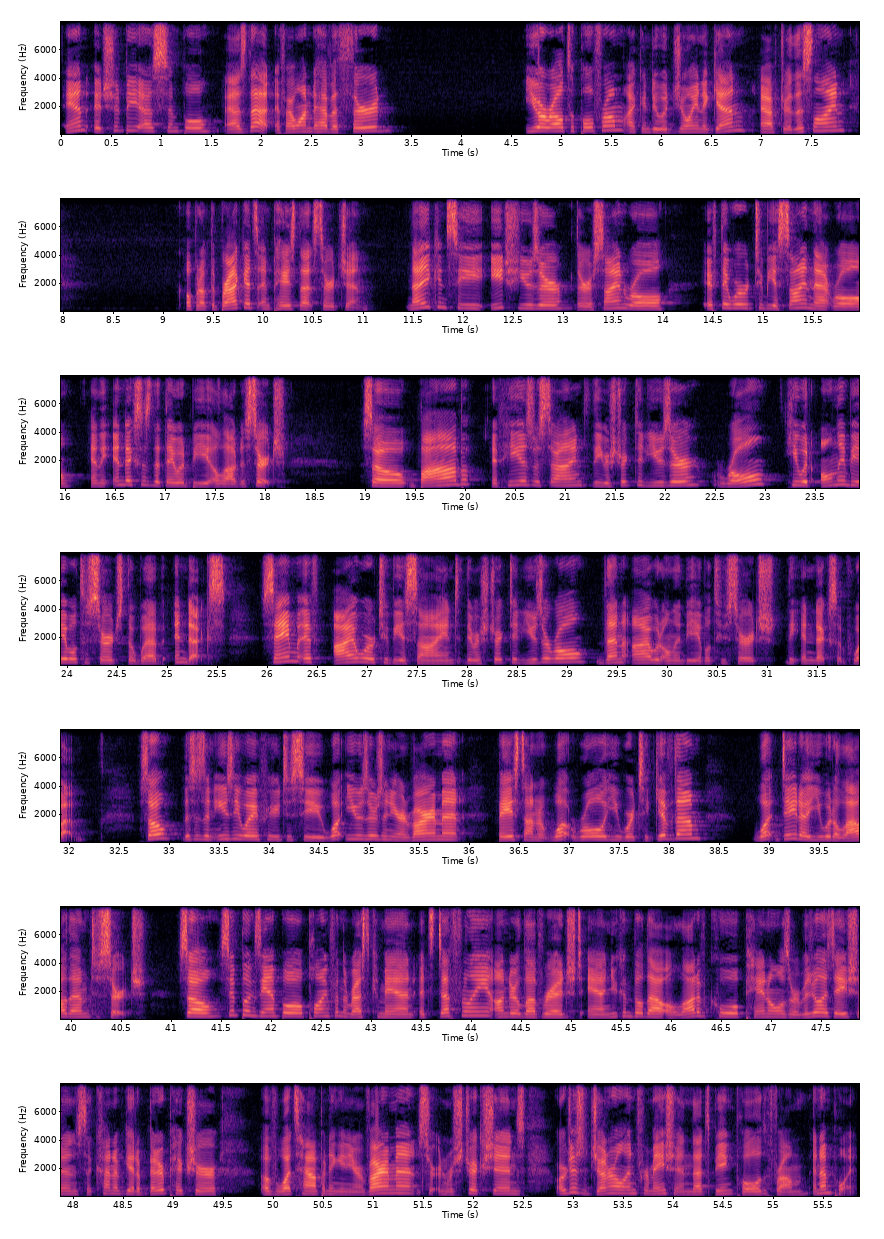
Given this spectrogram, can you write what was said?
And it should be as simple as that. If I wanted to have a third URL to pull from, I can do a join again after this line, open up the brackets and paste that search in. Now you can see each user, their assigned role, if they were to be assigned that role, and the indexes that they would be allowed to search. So Bob, if he is assigned the restricted user role, he would only be able to search the web index. Same if I were to be assigned the restricted user role, then I would only be able to search the index of web. So this is an easy way for you to see what users in your environment, based on what role you were to give them, what data you would allow them to search. So simple example, pulling from the REST command, it's definitely under leveraged and you can build out a lot of cool panels or visualizations to kind of get a better picture of what's happening in your environment, certain restrictions, or just general information that's being pulled from an endpoint.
